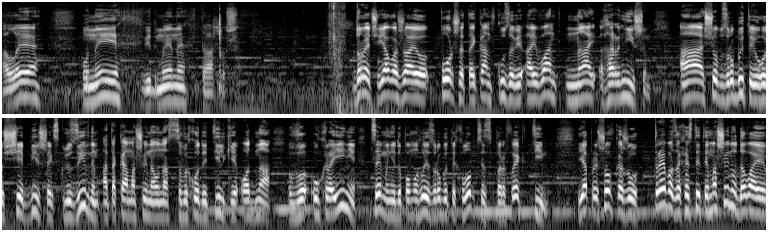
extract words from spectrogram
Але у неї від мене також. До речі, я вважаю Porsche Taycan в кузові Ayvant найгарнішим. А щоб зробити його ще більш ексклюзивним, а така машина у нас виходить тільки одна в Україні. Це мені допомогли зробити хлопці з Perfect Team. Я прийшов, кажу, треба захистити машину, давай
